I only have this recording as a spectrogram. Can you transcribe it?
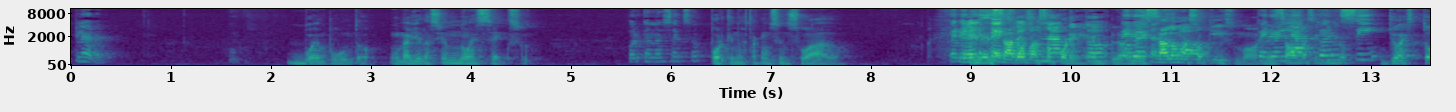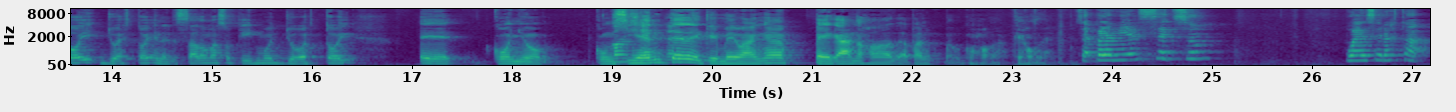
Claro. Buen punto. Una violación no es sexo, ¿Por qué no es sexo? porque no está consensuado. Pero El en el un sadomaso, por ejemplo, en el sadomasoquismo, Pero en el el acto en sadomasoquismo, sí- yo estoy, yo estoy en el sadomasoquismo, yo estoy, eh, coño, consciente, Consciente. de que me van a pegar, no joda, pal- joda, que jode. O sea, para mí el sexo puede ser hasta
